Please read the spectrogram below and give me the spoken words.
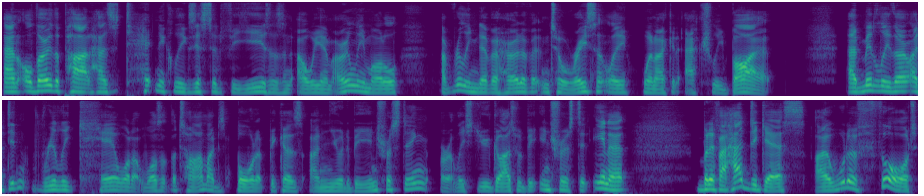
and although the part has technically existed for years as an OEM only model, I've really never heard of it until recently when I could actually buy it. Admittedly, though, I didn't really care what it was at the time. I just bought it because I knew it'd be interesting, or at least you guys would be interested in it. But if I had to guess, I would have thought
